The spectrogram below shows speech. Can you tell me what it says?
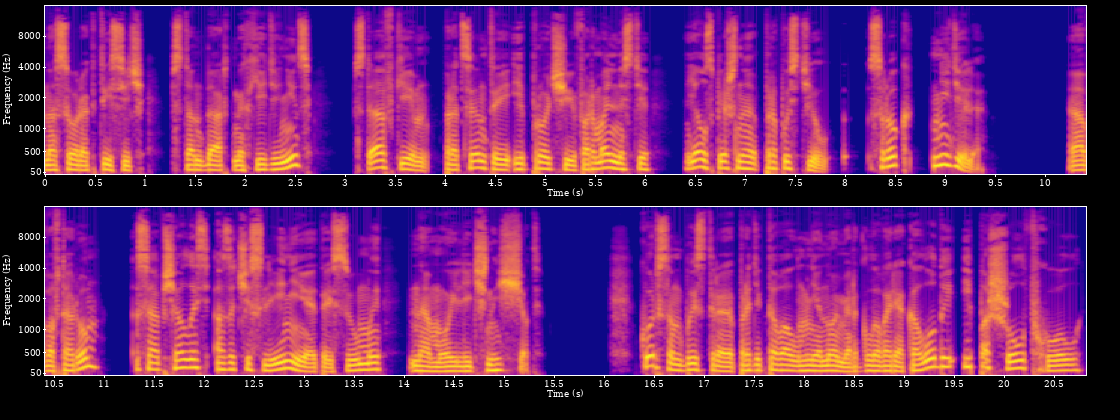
на 40 тысяч стандартных единиц, ставки, проценты и прочие формальности я успешно пропустил. Срок – неделя. А во втором сообщалось о зачислении этой суммы на мой личный счет. Корсон быстро продиктовал мне номер главаря колоды и пошел в холл.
